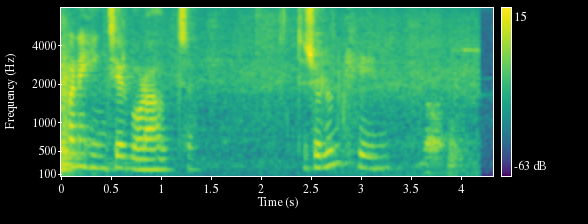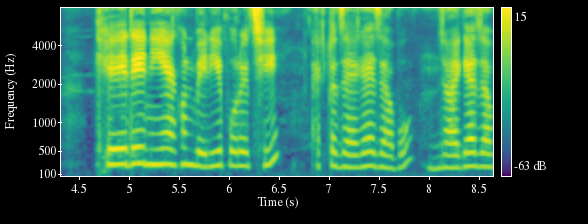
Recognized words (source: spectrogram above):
ওখানে হিংচের বড়া হচ্ছে। তো চলুন খেয়ে নিই। খেয়ে নিয়ে এখন বেরিয়ে পড়েছি। একটা জায়গায় যাব। জায়গায় যাব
